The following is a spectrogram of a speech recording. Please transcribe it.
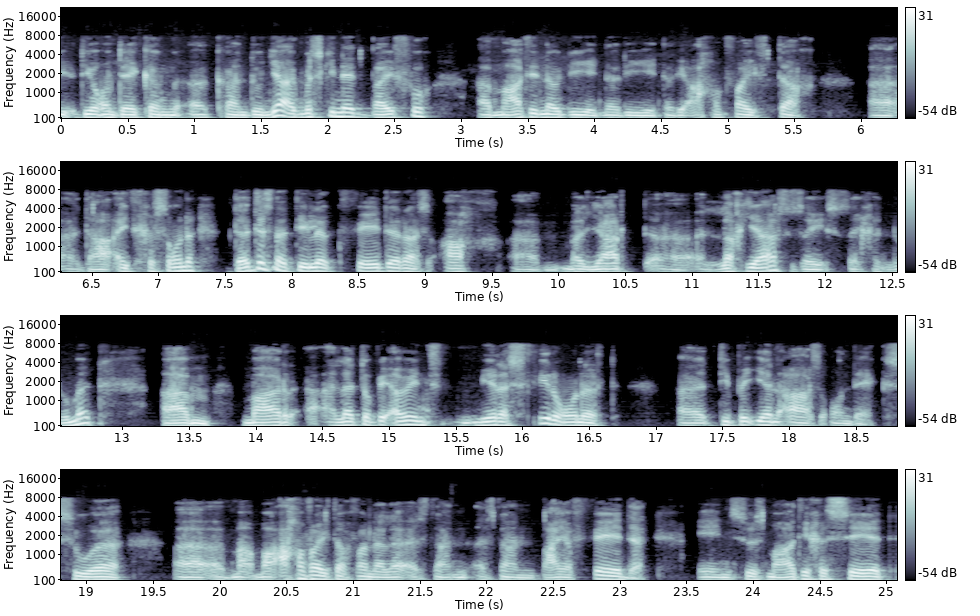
die die ontdekking uh, kan doen. Ja, ek miskien net byvoeg, uh, maar dit nou die nou die nou die 58 uh daar uitgesonder. Dit is natuurlik verder as 8 uh, miljard uh, ligjaar soos hy soos hy genoem het. Um maar hulle het op die ouend meer as 400 uh tipe 1A's ontdek. So uh maar maar 58 van hulle is dan is dan baie verder en soos Mati gesê het,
